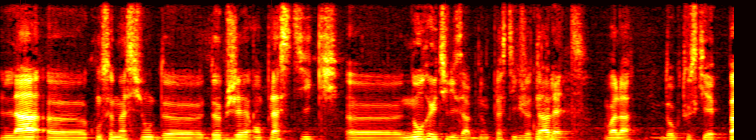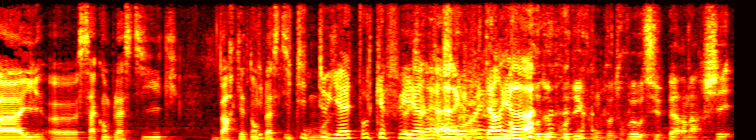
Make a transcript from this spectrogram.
la euh, consommation de- d'objets en plastique euh, non réutilisables, donc plastique jetable. Complète. Voilà, donc tout ce qui est paille, euh, sac en plastique, barquette en Les plastique. petites touillettes pour le café à la- à la Exactement, ouais. cafétéria. Le nombre de produits qu'on peut trouver au supermarché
